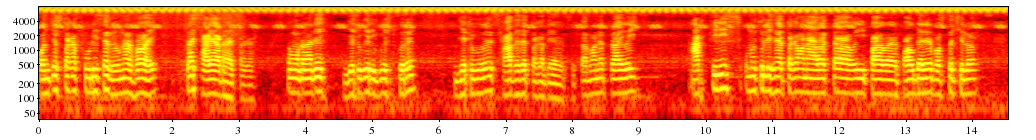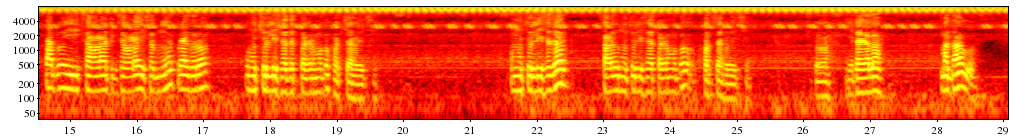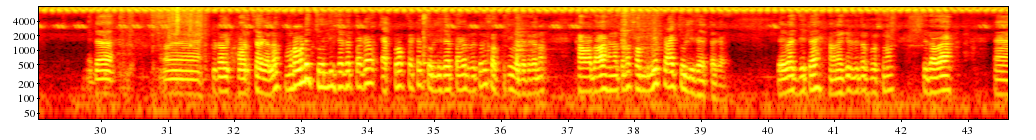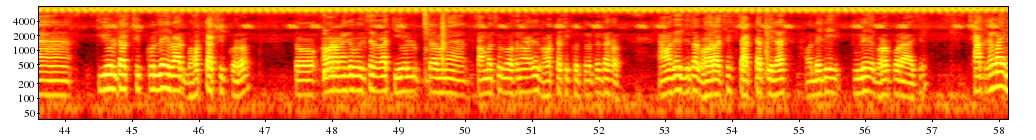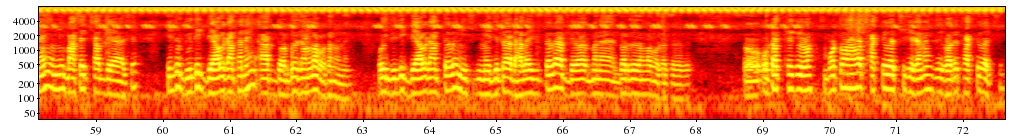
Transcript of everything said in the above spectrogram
পঞ্চাশ টাকা ফুট হিসাবে ওনার হয় প্রায় সাড়ে আট হাজার টাকা। তো মোটামুটি যেটুকু রিকোয়েস্ট করে, যেটুকু সাত হাজার টাকা দেওয়া হয়েছে। তার মানে প্রায় ওই আটত্রিশ, উনচল্লিশ হাজার টাকা মানে আর একটা ওই পাউ- পাউডারের বস্তা ছিল। তারপর ওই রিক্সা ভাড়া, টিক্সা ভাড়া এইসব নিয়ে প্রায় ধরো উনচল্লিশ হাজার টাকার মতো খরচা হয়েছে। উনচল্লিশ হাজার, সাড়ে উনচল্লিশ হাজার টাকার মতো খরচা হয়েছে। তো এটা গেল। আমার দাও গো। এটা টোটাল খরচা গেল। মোটামুটি চল্লিশ হাজার টাকা অ্যাপ্রক্স একটা চল্লিশ হাজার টাকার ভেতরে সব কিছু হয়ে যাবে। কেন? খাওয়া দাওয়া হেনা তেনা সব মিলিয়ে প্রায় চল্লিশ হাজার টাকা। তো এবার যেটা, অনেকের যেটা প্রশ্ন, যে দাদা টিউলটা ঠিক করলে এবার ঘরটা ঠিক করো। তো আবার অনেকে বলছে, দাদা টিউলটা মানে সাম্বাসুল বসানোর আগে ঘরটা ঠিক করতে হবে। দেখো, আমাদের যেটা ঘর আছে, চারটা পিলার অলরেডি তুলে ঘর করা আছে। ছাদ ঢালাই নাই, এমনি বাঁশের ছাদ দেওয়া আছে। কিন্তু দুদিক দেয়াল গাঁথা নেই আর দরজা জানলা বসানো নেই। ওই দুদিক দেয়াল গাঁথতে হবে মেঝেটা ঢালাই দিতে হবে আর দেওয়া মানে দরজা জানলা বসাতে হবে। তো ওটার থেকেও বর্তমানে আমরা থাকতে পারছি যেখানে, যে ঘরে থাকতে পারছি।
